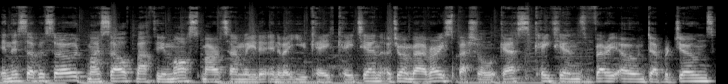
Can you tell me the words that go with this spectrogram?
In this episode, myself, Matthew Moss, Maritime Leader Innovate UK KTN, are joined by a very special guest, KTN's very own Deborah Jones,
